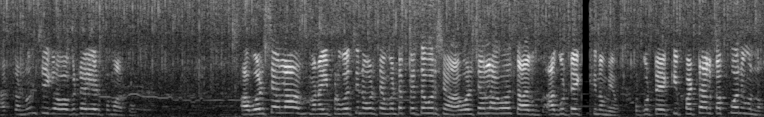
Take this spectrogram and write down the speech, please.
అక్కడ నుంచి ఇక ఒకటే ఏడుపు మాకు. ఆ వర్షంలో మనం ఇప్పుడు వచ్చిన వర్షం కంటే పెద్ద వర్షం. ఆ వర్షంలో ఆ- ఆ గుట్ట ఎక్కినాం మేము. ఆ గుట్ట ఎక్కి పట్టాలు కప్పుకొని ఉన్నాం.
